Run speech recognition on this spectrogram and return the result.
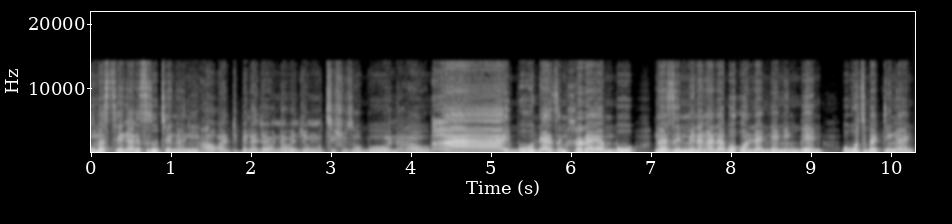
Uma sithenga ke sizothengani awu anti phela nje nawe njengothisha uzobona hawu. Hayi bo nazi imhlola yami bo. Ngazini mina ngalabo online learning beni ukuthi badingani?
